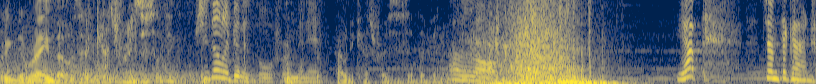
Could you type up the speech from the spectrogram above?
Bring the rainbow. Is that a catchphrase or something? She's only been a Thor for a minute. How many catchphrases have there been? A lot. Yep, jump the gun.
